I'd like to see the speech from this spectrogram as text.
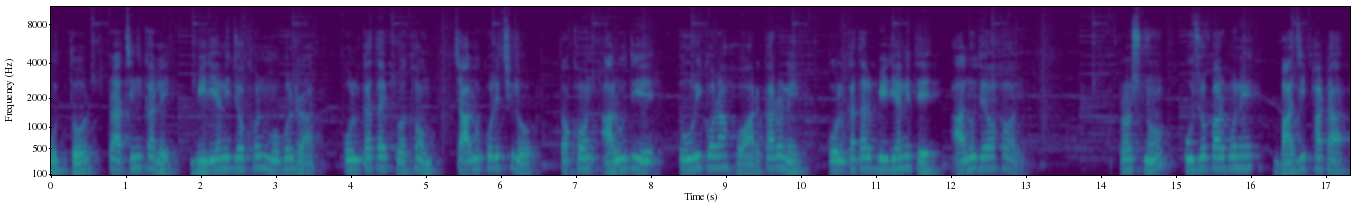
উত্তর, প্রাচীনকালে বিরিয়ানি যখন মোগলরা কলকাতায় প্রথম চালু করেছিল, তখন আলু দিয়ে তৈরি করা হওয়ার কারণে কলকাতার বিরিয়ানিতে আলু দেওয়া হয়। প্রশ্ন, পুজো পার্বণে বাজি ফাটা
